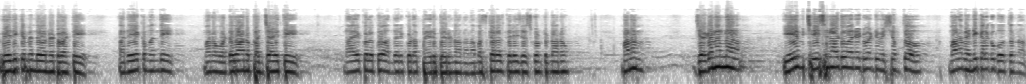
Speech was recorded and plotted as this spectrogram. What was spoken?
వేదిక మీద ఉన్నటువంటి అనేక మంది మన వడ్డవాన పంచాయతీ నాయకులకు అందరికి కూడా పేరు పేరున నమస్కారాలు తెలియజేసుకుంటున్నాను. మనం జగనన్న ఏం చేసినాడు అనేటువంటి విషయంతో మనం ఎన్నికలకు పోతున్నాం.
